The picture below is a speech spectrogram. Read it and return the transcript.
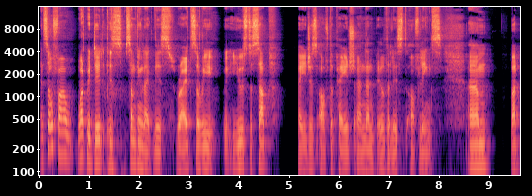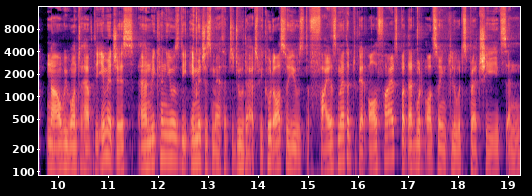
And so far what we did is something like this, right? So we, we used the sub pages of the page and then build a list of links. Um, but now we want to have the images and we can use the images method to do that. We could also use the files method to get all files, but that would also include spreadsheets and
